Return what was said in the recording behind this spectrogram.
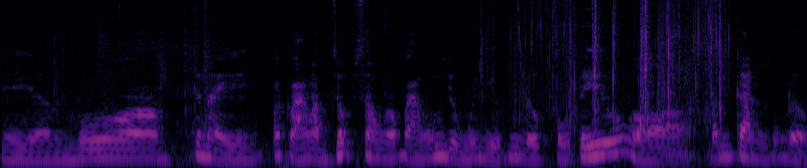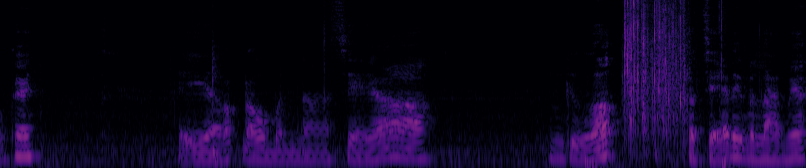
thì ờ, mình mua cái này các bạn làm súp xong rồi các bạn muốn dùng cái gì cũng được hủ tiếu hoặc bánh canh cũng được ok thì ờ, bắt đầu mình ờ, sẽ uh, rửa. Sạch sẽ đây mình làm nha.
